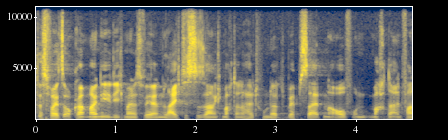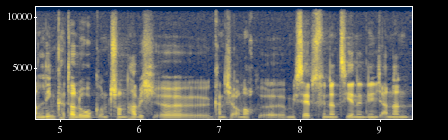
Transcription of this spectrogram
Das war jetzt auch gerade meine Idee. Ich meine, es wäre ein leichtes zu sagen, ich mache dann halt 100 Webseiten auf und mache da einfach einen Linkkatalog und schon habe ich, äh, kann ich auch noch äh, mich selbst finanzieren, indem ich anderen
